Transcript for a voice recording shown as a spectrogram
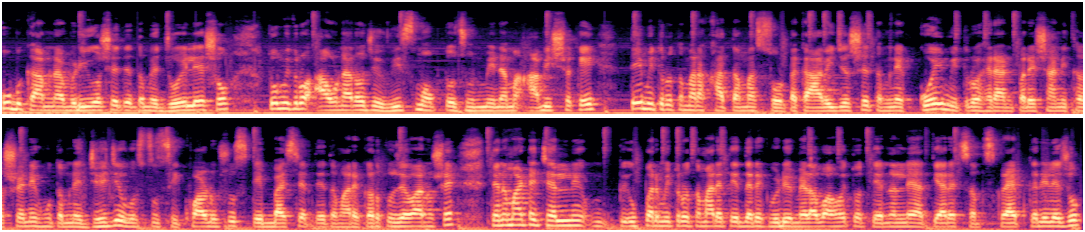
ખૂબ કામના વીડિયો છે તે તમે જોઈ લેશો. તો મિત્રો, આવનારો જે વીસમો હપ્તો જૂન મહિનામાં આવી શકે, તે મિત્રો તમારા ખાતામાં સો ટકા આવી જશે. તમને કોઈ મિત્રો હેરાન પરેશાની થશે નહીં. હું તમને જે જે વસ્તુ શીખવાડું છું સ્ટેપ બાય સ્ટેપ તે તમારે કરતું જવાનું છે. તેના માટે ચેનલની ઉપર મિત્રો તમારે તે દરેક વીડિયો મેળવવા હોય તો ચેનલને અત્યારે સબસ્ક્રાઇબ કરી લેજો.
